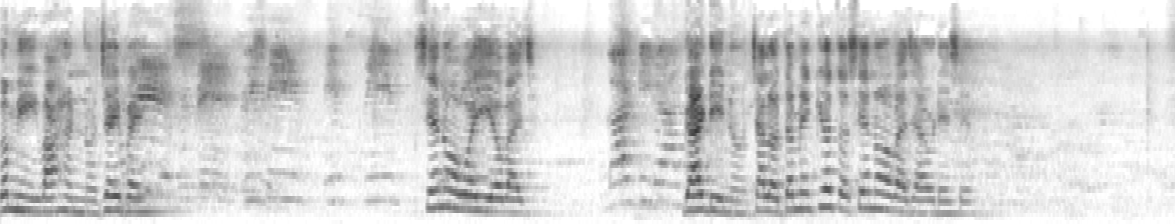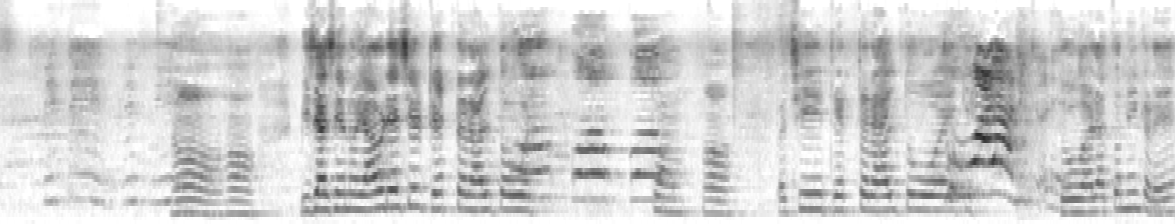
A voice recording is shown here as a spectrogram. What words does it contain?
ગમે એ વાહનનો. જયભાઈ શેનો હોય એ અવાજ? ગાડીનો. ચાલો તમે કયો તો શેનો અવાજ આવડે છે? હા હા. બીજા શેનો આવડે છે? ટ્રેક્ટર હાલતો હોય. હા. પછી ટ્રેક્ટર હાલતું હોય કે ધોવાળા તો નીકળે.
